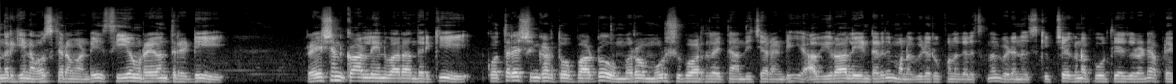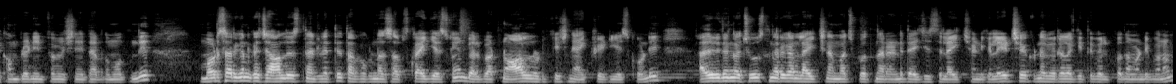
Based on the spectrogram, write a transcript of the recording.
అందరికీ నమస్కారం అండి. CM Revanth Reddy ration card లేని వారందరికీ కొత్త రేషన్ కార్డుతో పాటు మరో మూడు శుభవార్తలు అయితే అందించారండి. ఆ వివరాలు ఏంటనేది మన వీడియో రూపంలో తెలుసుకుందాం. వీడియోను స్కిప్ చేయకుండా పూర్తిగా చూడండి. అప్పుడే కంప్లీట్ ఇన్ఫర్మేషన్ అయితే అర్థమవుతుంది. మరోసారి కనుక ఛానల్ చూస్తున్నట్లయితే తప్పకుండా సబ్స్క్రైబ్ చేసుకొని bell button all notification activate చేసుకోండి. అదేవిధంగా చూస్తున్నారు కానీ లైక్ చేయడం మర్చిపోతున్నారండి. దయచేసి లైక్ చేయండి. లేట్ చేయకుండా వీరాలకైతే అయితే వెళ్ళిపోదామండి మనం.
